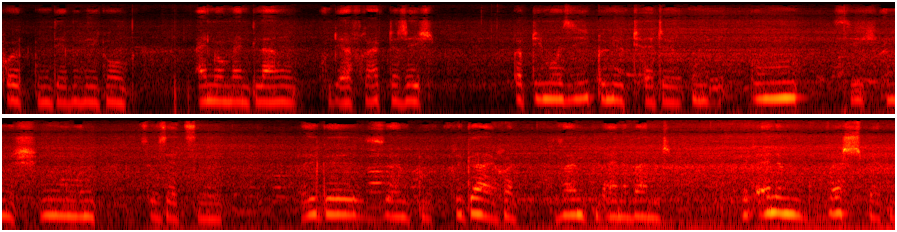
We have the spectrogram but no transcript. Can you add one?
folgten der Bewegung einen Moment lang und er fragte sich, ob die Musik genügt hätte, um, um sich in Schwingungen zu setzen. Regale säumten, säumten eine Wand mit einem Waschbecken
